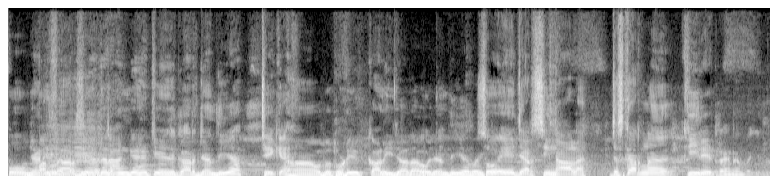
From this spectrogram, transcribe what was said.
ਉਹ ਪਾਸੇ ਸਰਦੀਆਂ 'ਚ ਰੰਗ ਇਹ ਚੇਂਜ ਕਰ ਜਾਂਦੀ ਆ। ਠੀਕ ਹੈ। ਹਾਂ ਉਦੋਂ ਥੋੜੀ ਕਾਲੀ ਜ਼ਿਆਦਾ ਹੋ ਜਾਂਦੀ ਆ ਬਾਈ। ਸੋ ਇਹ ਜਰਸੀ ਨਾਲ ਹੈ ਜਿਸ ਕਾਰਨ ਕੀ ਰੇਟ ਰਹਿਣਾ ਬਾਈ ਇਹਦਾ?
